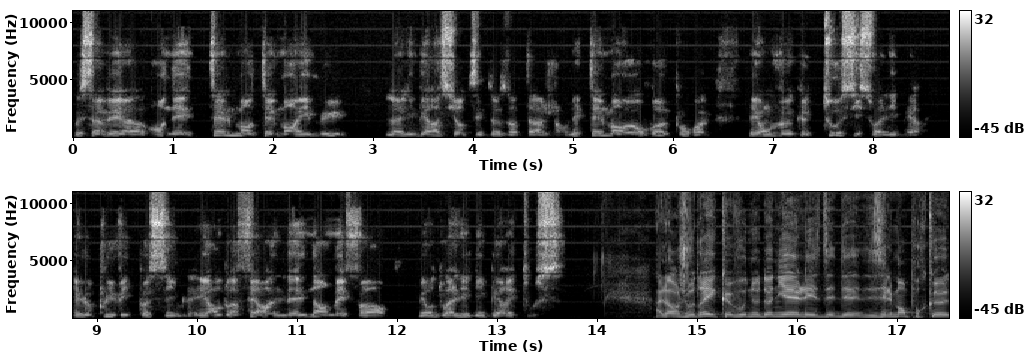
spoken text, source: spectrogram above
Vous savez, euh, on est tellement, tellement ému la libération de ces deux otages. On est tellement heureux pour eux et on veut que tous y soient libérés et le plus vite possible. Et on doit faire un énorme effort, mais on doit les libérer tous. Alors, je voudrais que vous nous donniez les, éléments pour que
